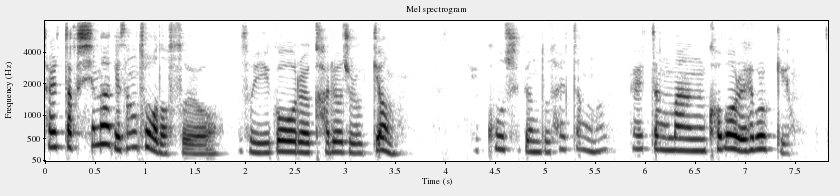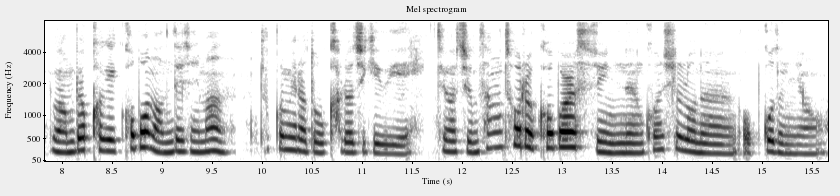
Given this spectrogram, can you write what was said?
살짝 심하게 상처가 났어요. 그래서 이거를 가려줄 겸 코 주변도 살짝만 살짝만 커버를 해볼게요. 완벽하게 커버는 안 되지만 조금이라도 가려지기 위해 제가 지금 상처를 커버할 수 있는 컨실러는 없거든요.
